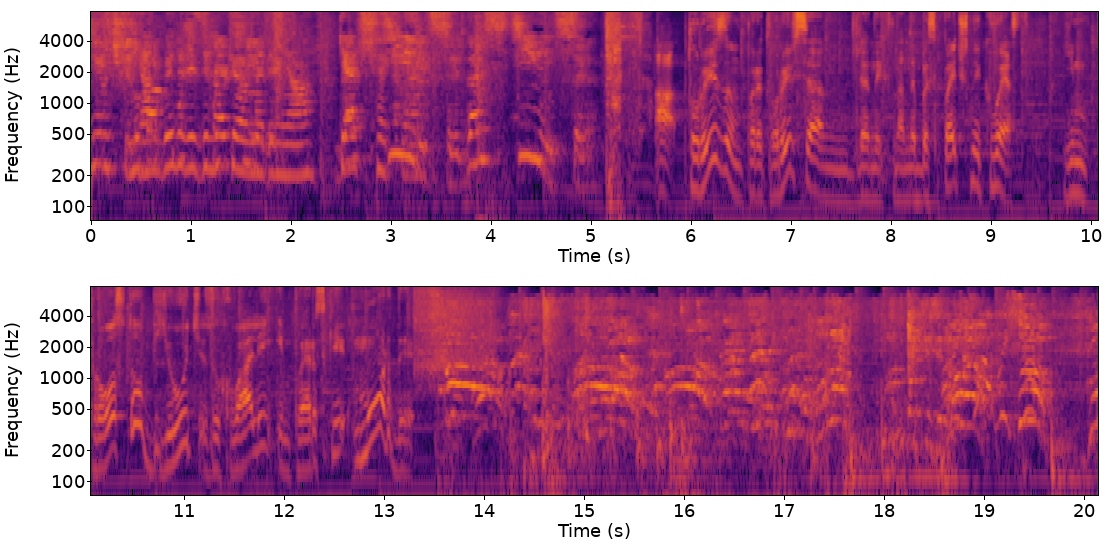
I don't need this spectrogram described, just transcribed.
Девочки, ну Yani как böyle вы rezillik хотели? görmedim ya. Gerçekten. Гостинцы, гостинцы. А туризм перетворився для них на небезпечний квест. Їм просто б'ють зухвалі імперські морди. Стоп! Go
